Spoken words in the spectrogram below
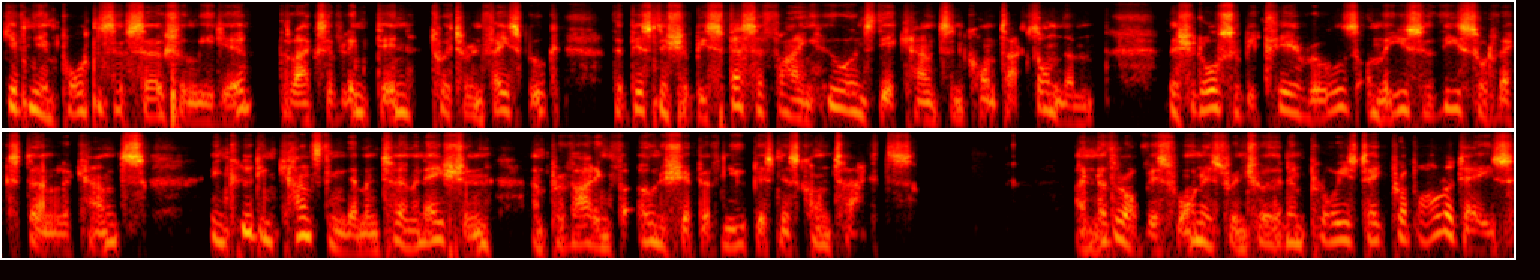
Given the importance of social media, the likes of LinkedIn, Twitter, and Facebook, the business should be specifying who owns the accounts and contacts on them. There should also be clear rules on the use of these sort of external accounts, including cancelling them and termination and providing for ownership of new business contacts. Another obvious one is to ensure that employees take proper holidays.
